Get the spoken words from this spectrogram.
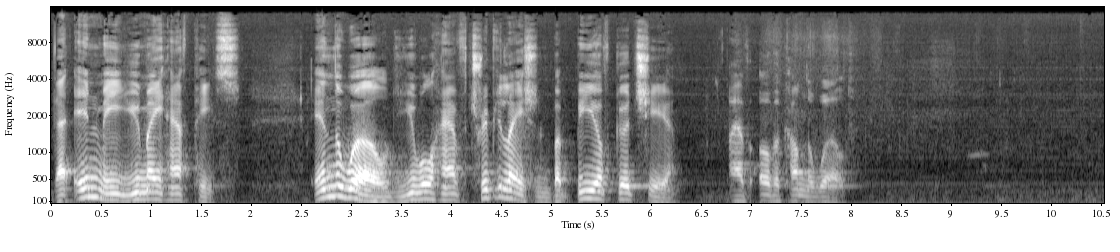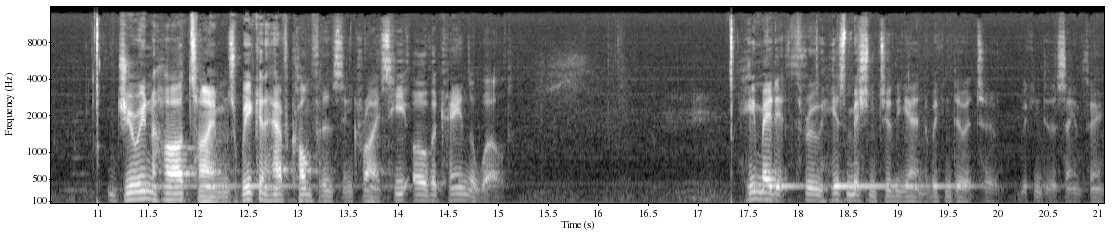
that in me you may have peace. In the world you will have tribulation, but be of good cheer. I have overcome the world. During hard times, we can have confidence in Christ. He overcame the world. He made it through his mission to the end. We can do it too. We can do the same thing.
